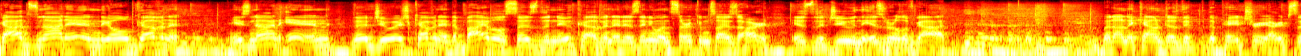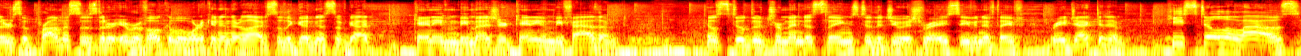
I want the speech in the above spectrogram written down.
God's not in the old covenant. He's not in the Jewish covenant. The Bible says the new covenant is anyone circumcised at heart is the Jew and the Israel of God. But on account of the, the patriarchs, there's the promises that are irrevocable working in their lives, so the goodness of God can't even be measured, can't even be fathomed. He'll still do tremendous things to the Jewish race, even if they've rejected him. He still allows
